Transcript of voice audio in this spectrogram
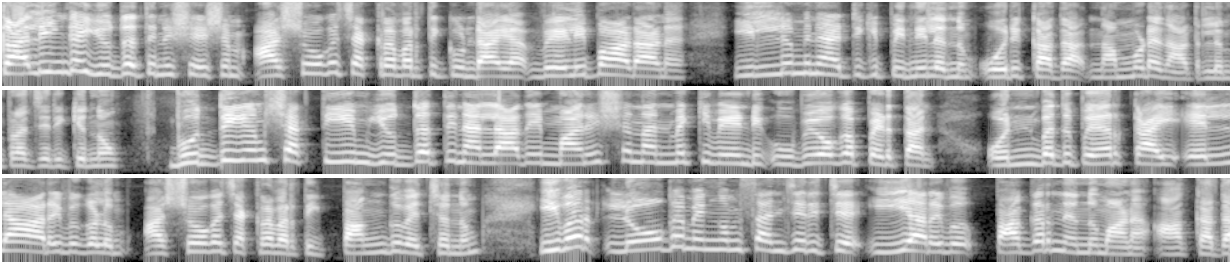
കലിംഗ യുദ്ധത്തിന് ശേഷം അശോക ചക്രവർത്തിക്കുണ്ടായ വെളിപാടാണ് ഇല്ലുമിനാറ്റിക്ക് പിന്നിലെന്നും ഒരു കഥ നമ്മുടെ നാട്ടിലും പ്രചരിക്കുന്നു. ബുദ്ധിയും ശക്തിയും യുദ്ധത്തിനല്ലാതെ മനുഷ്യ നന്മയ്ക്ക് വേണ്ടി ഉപയോഗപ്പെടുത്താൻ ഒൻപത് പേർക്കായി എല്ലാ അറിവുകളും അശോക ചക്രവർത്തി പങ്കുവെച്ചെന്നും ഇവർ ലോകമെങ്ങും സഞ്ചരിച്ച് ഈ അറിവ് പകർന്നെന്നുമാണ് ആ കഥ.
